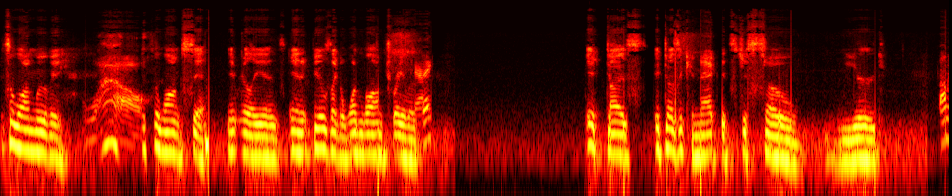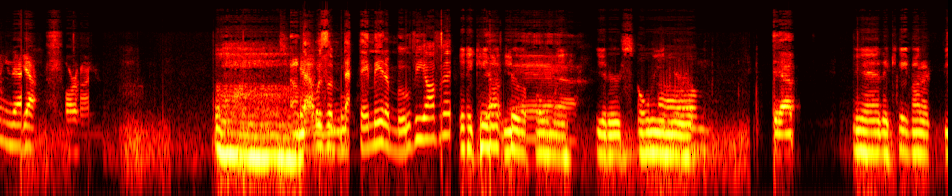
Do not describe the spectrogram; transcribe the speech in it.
It's a long movie. Wow. It's a long sit. It really is, and it feels like a one long trailer. Yeah. It does. It doesn't connect. It's just so weird. Following that, yeah, horrifying. that was a. That, they made a movie off of it. it came out in Europe Yeah. only. Theaters only in Europe, um, Um, Yeah, they came out at the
